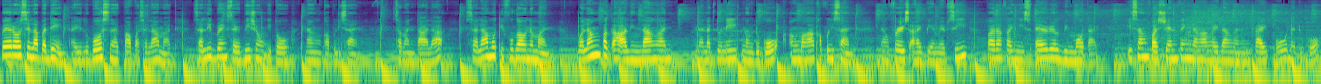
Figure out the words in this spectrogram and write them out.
pero sila pa din ay lubos na nagpapasalamat sa libreng serbisyong ito ng kapulisan. Samantala, sa Lamot Ifugao naman, walang pag-aalinlangan na nag-donate ng dugo ang mga kapulisan ng First IPMFC para kay Miss Ariel Bimotag, isang pasyenteng nangangailangan ng type O na dugo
